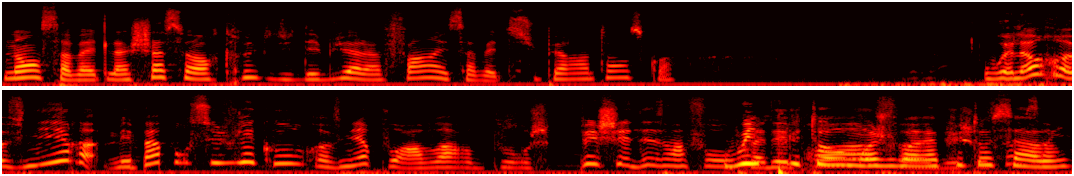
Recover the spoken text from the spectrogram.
Non, ça va être la chasse à Horcrux du début à la fin et ça va être super intense quoi. Ou alors revenir, mais pas pour suivre les cours, revenir pour avoir pour pêcher des infos. Oui, des plutôt. Moi, je verrais des plutôt ça, oui.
